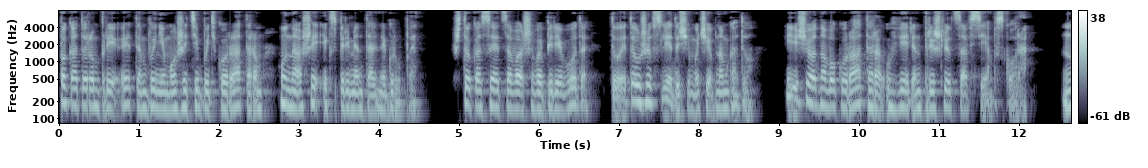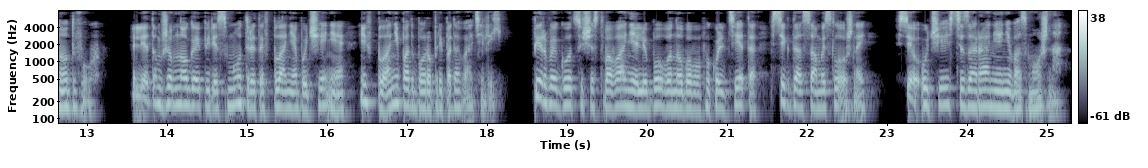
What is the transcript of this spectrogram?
по которым при этом вы не можете быть куратором у нашей экспериментальной группы. Что касается вашего перевода, то это уже в следующем учебном году. Еще одного куратора, уверен, пришлют совсем скоро. Но двух. Летом же многое пересмотрят и в плане обучения, и в плане подбора преподавателей. Первый год существования любого нового факультета всегда самый сложный. Все учесть заранее невозможно.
